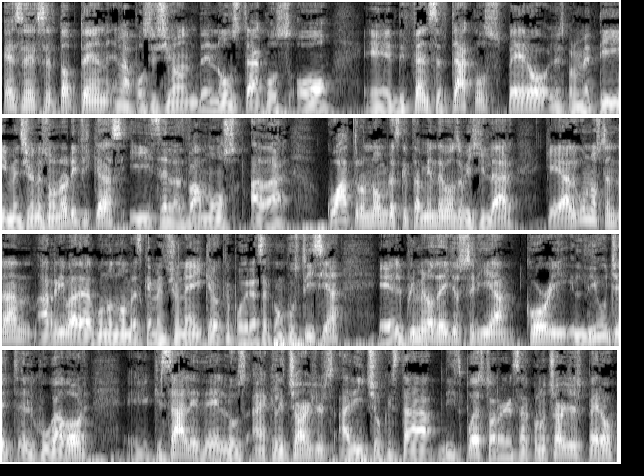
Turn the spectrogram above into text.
Ese es el top 10 en la posición de nose tackles o eh, defensive tackles, pero les prometí menciones honoríficas y se las vamos a dar. Cuatro nombres que también debemos de vigilar, que algunos tendrán arriba de algunos nombres que mencioné y creo que podría ser con justicia. Eh, el primero de ellos sería Corey Liuget, el jugador eh, que sale de los Angeles Chargers, ha dicho que está dispuesto a regresar con los Chargers, pero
